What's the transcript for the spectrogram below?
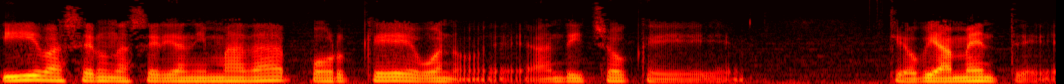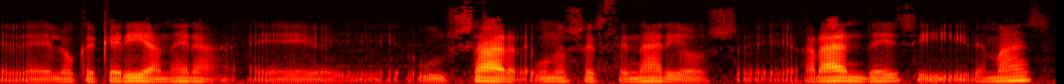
y va a ser una serie animada porque, bueno, han dicho que que obviamente eh, lo que querían era eh, usar unos escenarios eh, grandes y demás,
